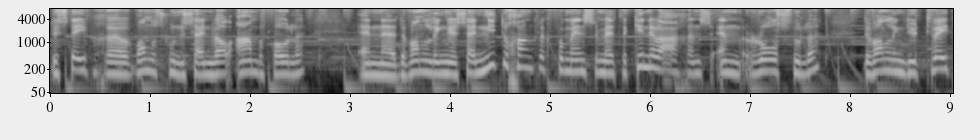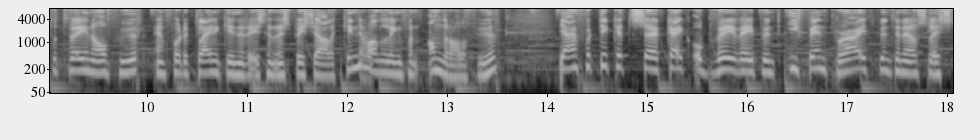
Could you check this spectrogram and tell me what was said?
De stevige wandelschoenen zijn wel aanbevolen... En uh, de wandelingen zijn niet toegankelijk voor mensen met kinderwagens en rolstoelen. De wandeling duurt 2 tot 2,5 uur. En voor de kleine kinderen is er een speciale kinderwandeling van 1,5 uur. Ja, en voor tickets uh, kijk op www.eventbrite.nl slash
